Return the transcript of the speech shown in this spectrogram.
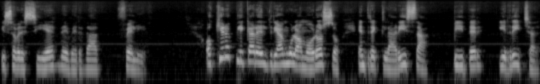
y sobre si es de verdad feliz. Os quiero explicar el triángulo amoroso entre Clarissa, Peter y Richard.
